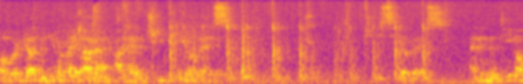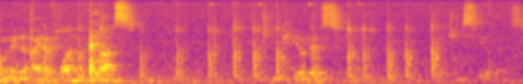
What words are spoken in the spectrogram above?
Over here on the numerator, I, I have GP of S, GC of S, and in the denominator, I have 1 plus GP of S, GC of S.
